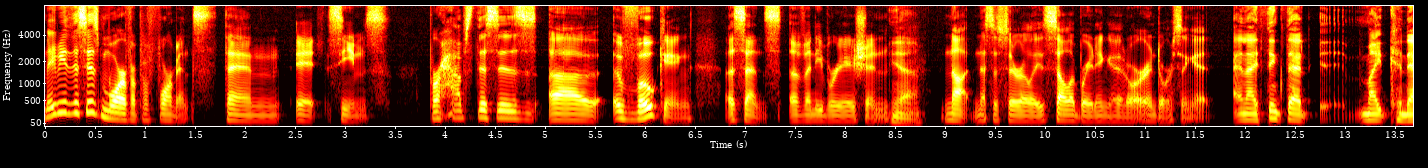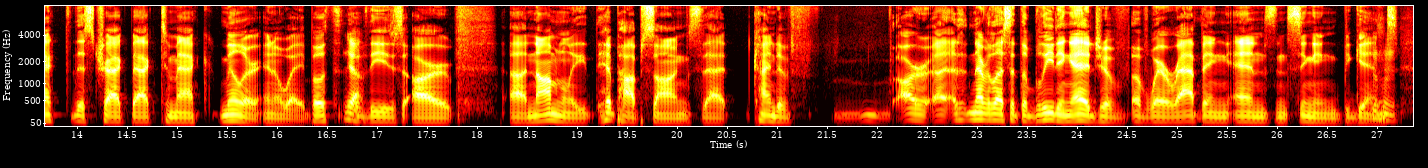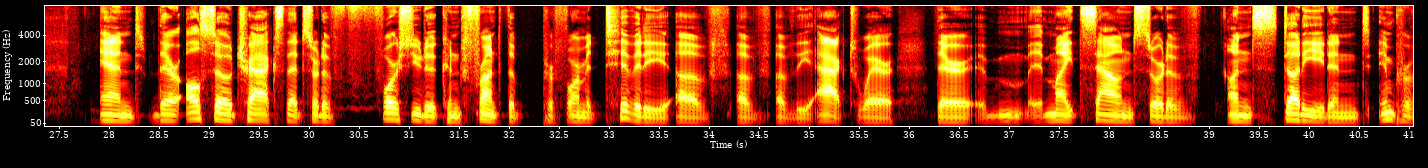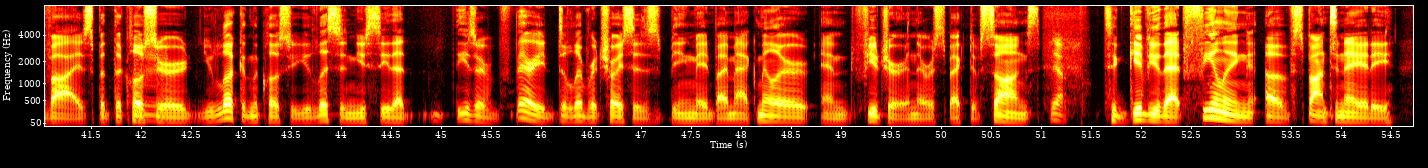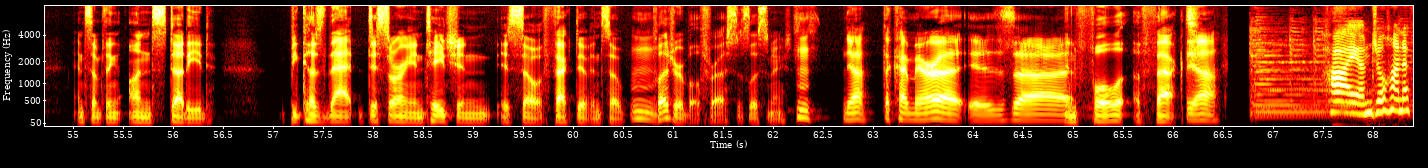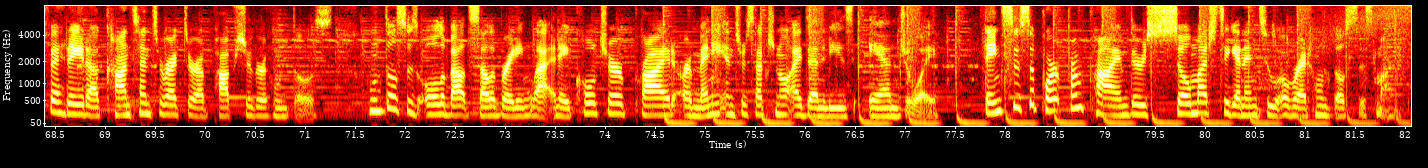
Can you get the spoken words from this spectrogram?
maybe this is more of a performance than it seems. Perhaps this is uh, evoking a sense of inebriation, Yeah. not necessarily celebrating it or endorsing it. and I think that might connect this track back to Mac Miller in a way. Both Yeah. of these are uh, nominally hip hop songs that kind of are uh, nevertheless at the bleeding edge of, of where rapping ends and singing begins. And they're also tracks that sort of force you to confront the performativity of of of the act where there it might sound sort of unstudied and improvised but the closer mm. you look and the closer you listen you see that these are very deliberate choices being made by Mac Miller and Future in their respective songs Yeah. to give you that feeling of spontaneity and something unstudied because that disorientation is so effective and so pleasurable for us as listeners Yeah, the chimera is uh, in full effect. yeah. Hi, I'm Johanna Ferreira, content director at Pop Sugar Juntos. Juntos is all about celebrating Latina culture, pride, our many intersectional identities, and joy. Thanks to support from Prime, there's so much to get into over at Juntos this month.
